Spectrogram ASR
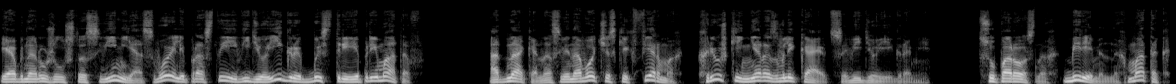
и обнаружил, что свиньи освоили простые видеоигры быстрее приматов. Однако на свиноводческих фермах хрюшки не развлекаются видеоиграми. Супоросных, беременных маток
